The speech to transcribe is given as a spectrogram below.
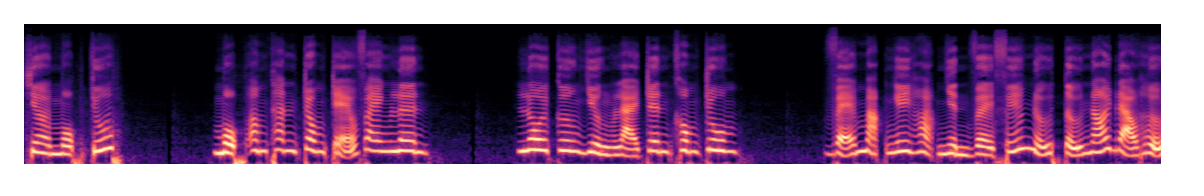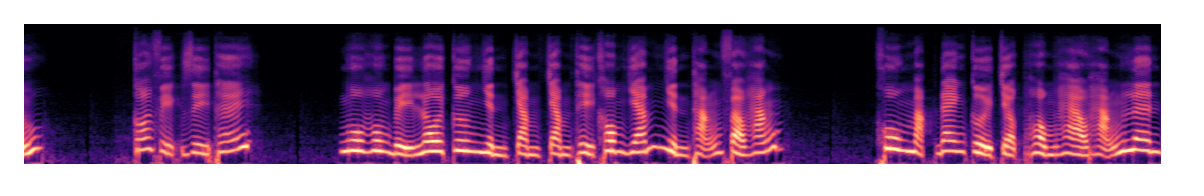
Chờ một chút. Một âm thanh trong trẻo vang lên. Lôi cương dừng lại trên không trung. Vẽ mặt nghi hoặc nhìn về phía nữ tử nói đạo hữu. Có việc gì thế? Ngu hôn bị lôi cương nhìn chầm chầm thì không dám nhìn thẳng vào hắn. Khuôn mặt đang cười chợt hồng hào hẳn lên.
